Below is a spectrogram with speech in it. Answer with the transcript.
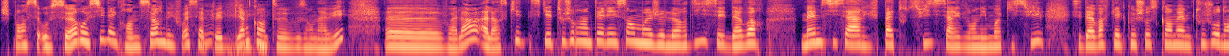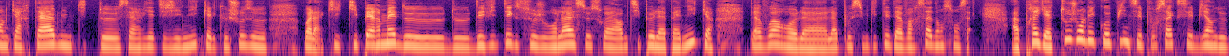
je pense aux sœurs aussi, les grandes sœurs. Des fois, ça peut être bien quand euh, vous en avez. Euh, voilà. Alors, ce qui, est, ce qui est toujours intéressant, moi, je leur dis, c'est d'avoir, même si ça arrive pas tout de suite, si ça arrive dans les mois qui suivent, c'est d'avoir quelque chose quand même toujours dans le cartable, une petite euh, serviette hygiénique, quelque chose, voilà, qui, qui permet de d'éviter que ce jour-là, ce soit un petit peu la panique, d'avoir la, la possibilité d'avoir ça dans son sac. Après, il y a toujours les copines, c'est pour ça que c'est bien de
